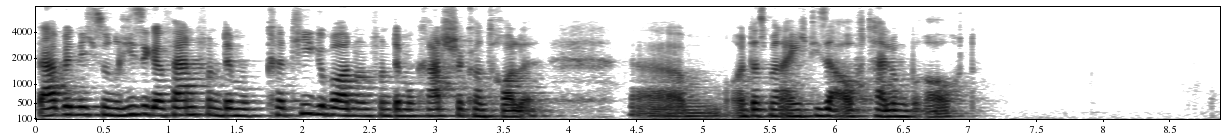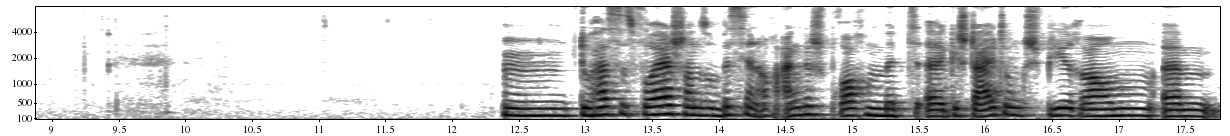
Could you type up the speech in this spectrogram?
da bin ich so ein riesiger Fan von Demokratie geworden und von demokratischer Kontrolle. Ähm, und dass man eigentlich diese Aufteilung braucht. Du hast es vorher schon so ein bisschen auch angesprochen mit äh, Gestaltungsspielraum. Ähm,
